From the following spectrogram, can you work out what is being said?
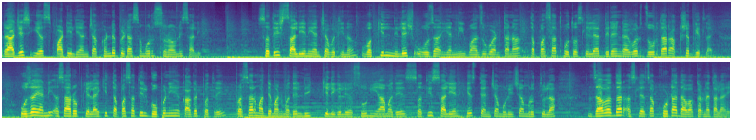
राजेश एस पाटील यांच्या खंडपीठासमोर सुनावणीस आली. सतीश सालियन यांच्या वतीनं वकील निलेश ओझा यांनी बाजू मांडताना तपासात होत असलेल्या दिरंगाईवर जोरदार आक्षेप घेतलाय. ओझा यांनी असा आरोप केलाय की तपासातील गोपनीय कागदपत्रे प्रसारमाध्यमांमध्ये लीक केली गेली असून यामध्ये सतीश सालियन हेच त्यांच्या मुलीच्या मृत्यूला जबाबदार असल्याचा खोटा दावा करण्यात आला आहे.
